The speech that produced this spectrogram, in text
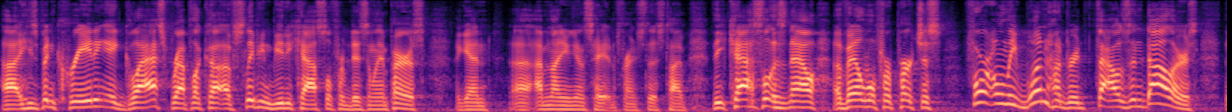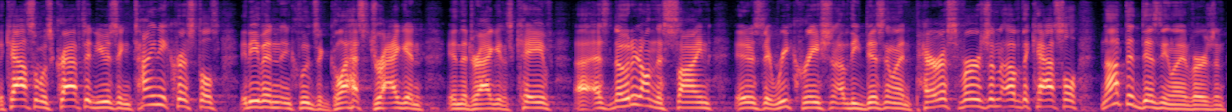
Uh, he's been creating a glass replica of Sleeping Beauty Castle from Disneyland Paris. Again, uh, I'm not even going to say it in French this time. The castle is now available for purchase for only $100,000. The castle was crafted using tiny crystals. It even includes a glass dragon in the dragon's cave. Uh, as noted on the sign, it is the recreation of the Disneyland Paris version of the castle, not the Disneyland version.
